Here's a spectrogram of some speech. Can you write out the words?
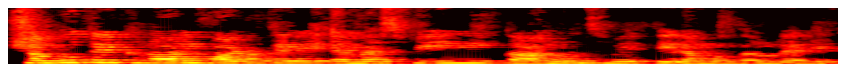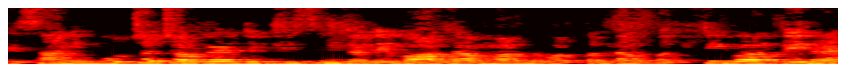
ਸ਼ੰਭੂ ਤੇ ਖਨੌਰੀ ਬਾਰਡਰ ਤੇ ਐਮਐਸਪੀ ਕਾਨੂੰਨ ਸਮੇਤ 13 ਮੰਗਾਂ ਨੂੰ ਲੈ ਕੇ ਕਿਸਾਨੀ ਮੋਰਚਾ ਚੱਲ ਰਿਹਾ ਹੈ। ਜਗਜੀਤ ਸਿੰਘ ਡੱਲੇਵਾਲ ਦਾ ਮਰਨ ਵਰਤਨ ਦਾ 32ਵਾਂ ਦਿਨ ਹੈ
